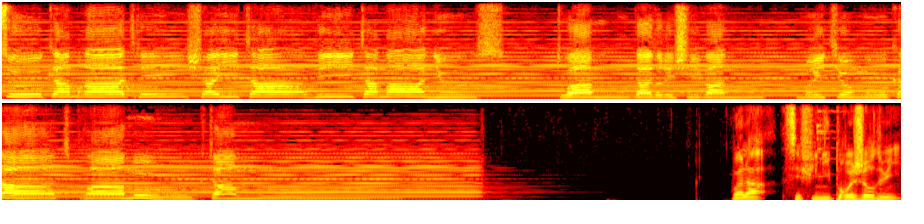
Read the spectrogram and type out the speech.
sukamratri shaita vitamanius tuam dadrishivan mrityomukat pramuktam Voilà, c'est fini pour aujourd'hui.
